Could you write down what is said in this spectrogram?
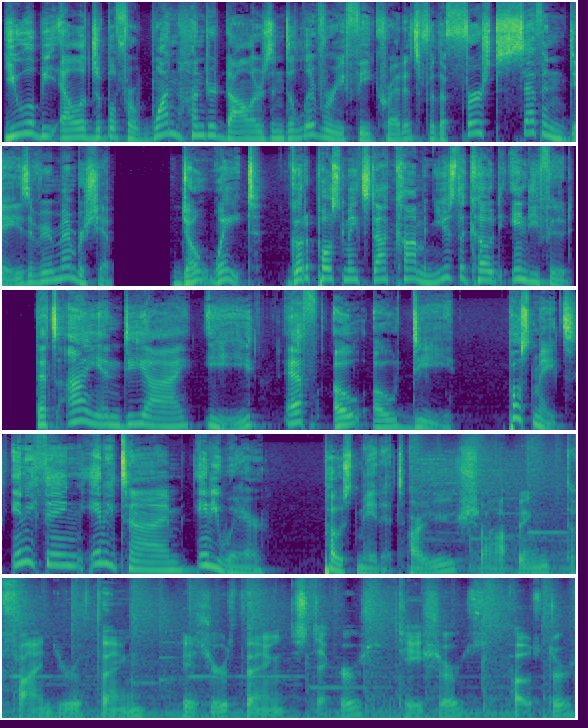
you will be eligible for $100 in delivery fee credits for the first seven days of your membership. Don't wait. Go to Postmates.com and use the code INDIEFOOD. That's I N D I E F O O D. Postmates. Anything, anytime, anywhere. Postmate it. Are you shopping to find your thing? Is your thing stickers, t shirts, posters?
